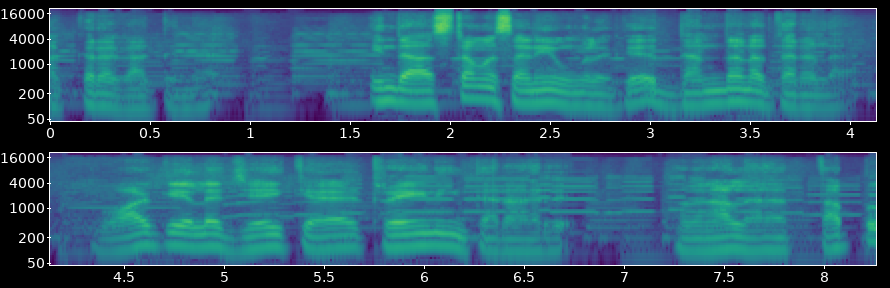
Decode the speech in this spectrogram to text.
அக்கறை காட்டுங்க. இந்த அஷ்டம சனி உங்களுக்கு தண்டனை தரலை. வாழ்க்கையில் ஜெயிக்க ட்ரைனிங் தராரு. அதனால் தப்பு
